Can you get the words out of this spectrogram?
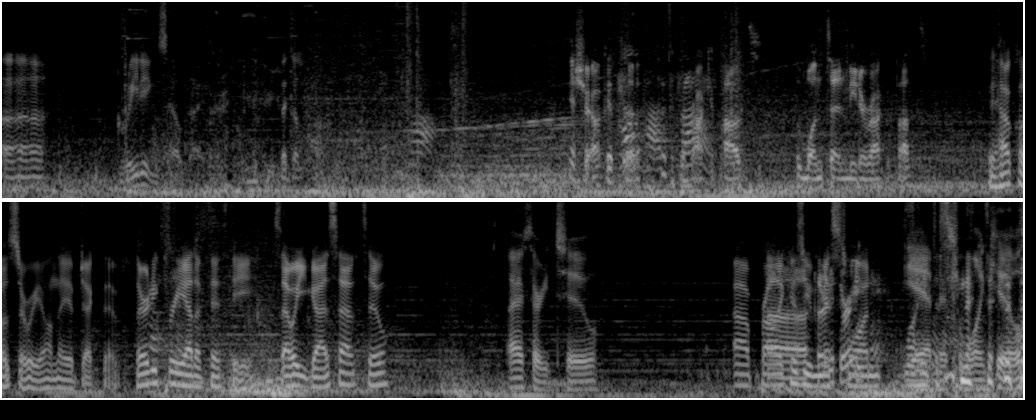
Uh, Greetings, Helldiver. The yeah, sure. I'll get the, I'll get the rocket pods, the 110 meter rocket pods. Wait, how close are we on the objective? 33 out of 50. Is that what you guys have too? I have 32. Uh, probably because Uh, you missed 33. one. Yeah, you missed one kill.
